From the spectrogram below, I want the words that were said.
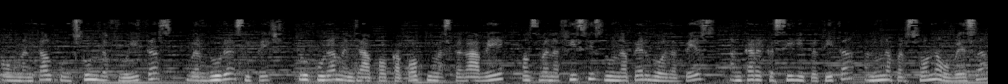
augmentar el consum de fruites, verdures i peix, procurar menjar a poc a poc i mastegar bé, els beneficis d'una pèrdua de pes, encara que sigui petita, en una persona obesa,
